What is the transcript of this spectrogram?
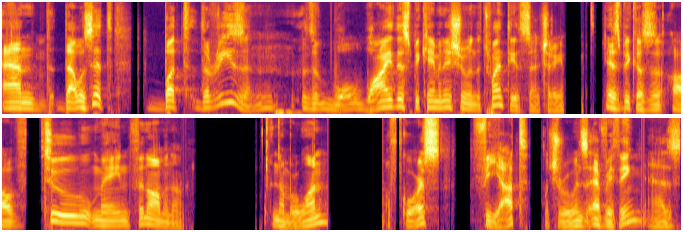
And that was it. But the reason the, why this became an issue in the 20th century is because of two main phenomena Number one, of course, fiat, which ruins everything, as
